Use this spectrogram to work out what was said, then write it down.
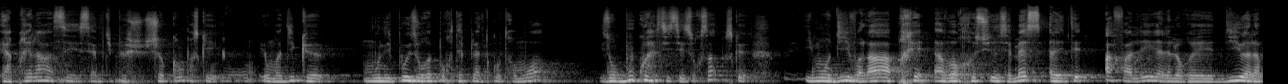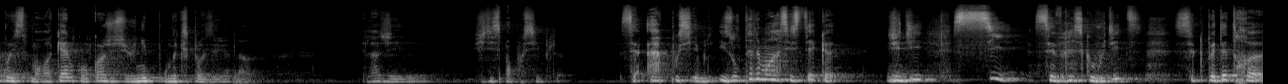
Et après là, c'est un petit peu choquant parce qu'on m'a dit que mon épouse aurait porté plainte contre moi. Ils ont beaucoup insisté sur ça parce que ils m'ont dit, voilà, après avoir reçu les SMS, elle était affalée, elle aurait dit à la police marocaine comme quoi je suis venu pour m'exploser. Et là, j'ai dit, c'est pas possible. C'est impossible. Ils ont tellement insisté que j'ai dit, si c'est vrai ce que vous dites, c'est que peut-être euh,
